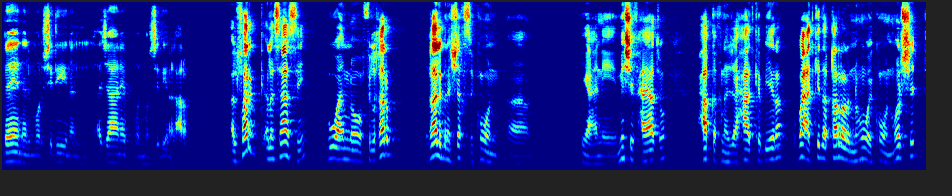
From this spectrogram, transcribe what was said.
بين المرشدين الأجانب والمرشدين العرب؟ الفرق الأساسي هو إنه في الغرب غالبا الشخص يكون يعني مشي في حياته حقق نجاحات كبيرة وبعد كده قرر إنه هو يكون مرشد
